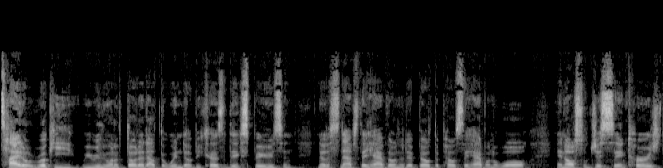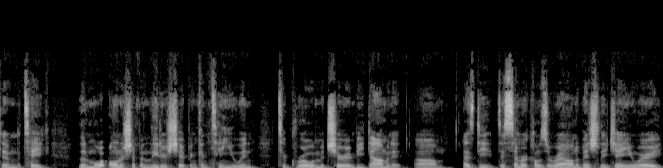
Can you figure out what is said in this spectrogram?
title rookie, we really want to throw that out the window because of the experience and, you know, the snaps they have under their belt, the pelts they have on the wall and also just to encourage them to take a little more ownership and leadership and continuing to grow and mature and be dominant. Um, as de- December comes around, eventually January,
